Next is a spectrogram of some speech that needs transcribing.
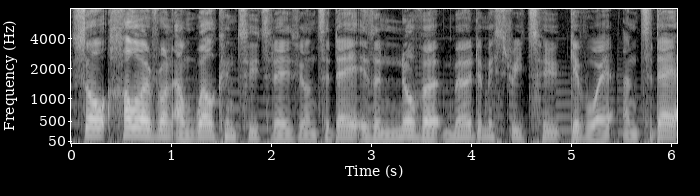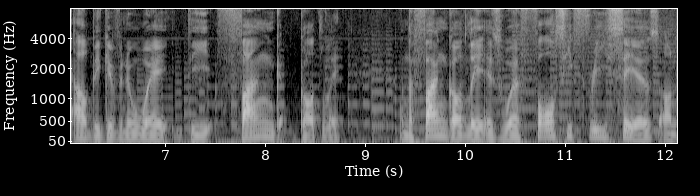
So, hello everyone and welcome to today's video and today is another Murder Mystery 2 giveaway and today I'll be giving away the Fang Godly. And the Fang Godly is worth 43 seers on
